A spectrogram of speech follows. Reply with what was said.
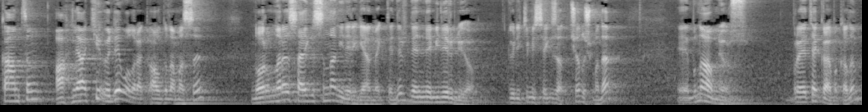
Kant'ın ahlaki ödev olarak algılaması normlara saygısından ileri gelmektedir denilebilir diyor. Gül 2008 adlı çalışmada e, bunu anlıyoruz. Buraya tekrar bakalım.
